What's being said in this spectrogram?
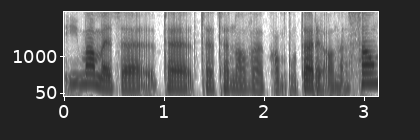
i mamy te, te, te, te nowe komputery, one są.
